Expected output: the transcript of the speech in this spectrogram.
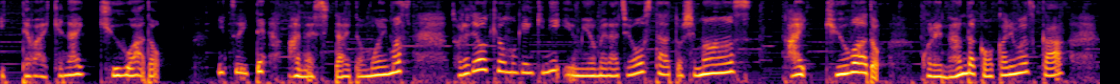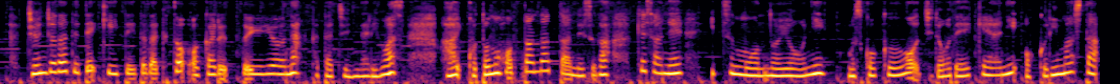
言ってはいけない Q ワード。についてお話ししたいと思います。それでは今日も元気に弓嫁ラジオをスタートします。はい Q ワード。これなんだかわかりますか？順序立てて聞いていただくとわかるというような形になります。はい、ことの発端だったんですが、今朝ね、いつものように息子くんを児童デイケアに送りました。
